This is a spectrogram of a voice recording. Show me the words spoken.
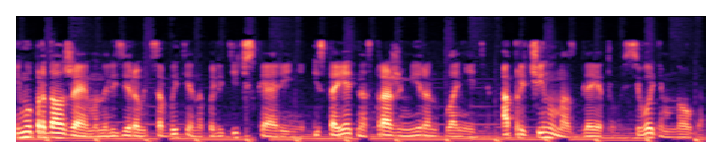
и мы продолжаем анализировать события на политической арене и стоять на страже мира на планете. А причин у нас для этого сегодня много.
